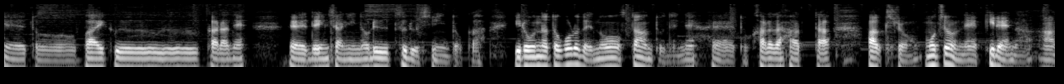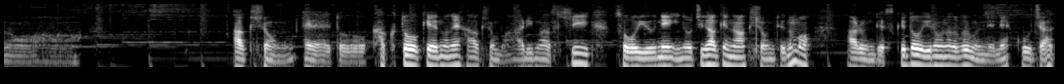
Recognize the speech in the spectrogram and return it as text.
えっ、ー、と、バイクからね、えー、電車に乗り移るシーンとか、いろんなところでノースタントでね、えっ、ー、と、体張ったアクション、もちろんね、綺麗な、あのアクション、えっ、と、格闘系のね、アクションもありますし、そういうね、命がけのアクションっていうのもあるんですけど、いろんな部分でね、こう、ジャッ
